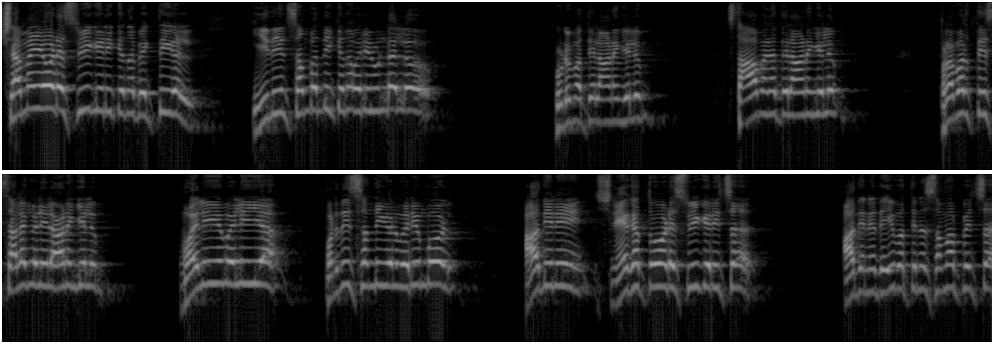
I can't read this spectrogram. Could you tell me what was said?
ക്ഷമയോടെ സ്വീകരിക്കുന്ന വ്യക്തികൾ ഇതിൽ സംബന്ധിക്കുന്നവരിലുണ്ടല്ലോ. കുടുംബത്തിലാണെങ്കിലും സ്ഥാപനത്തിലാണെങ്കിലും പ്രവൃത്തി സ്ഥലങ്ങളിലാണെങ്കിലും വലിയ വലിയ പ്രതിസന്ധികൾ വരുമ്പോൾ അതിനെ സ്നേഹത്തോടെ സ്വീകരിച്ച് അതിനെ ദൈവത്തിന് സമർപ്പിച്ച്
